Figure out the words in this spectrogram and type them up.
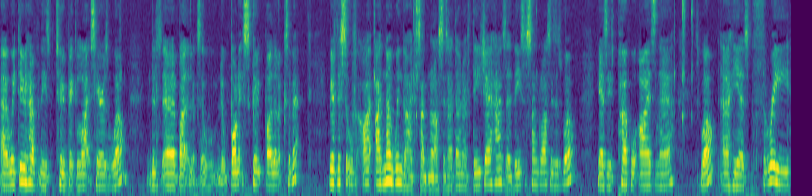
Uh, we do have these two big lights here as well. Uh, by the looks, a little bonnet scoop by the looks of it. We have this sort of. I, I know Wingo had sunglasses. I don't know if DJ has. These are sunglasses as well? He has these purple eyes there as well. Uh, he has three.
